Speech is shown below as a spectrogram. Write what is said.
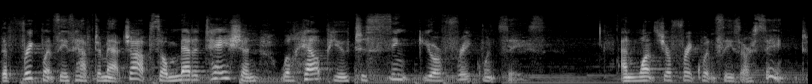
the frequencies have to match up. So meditation will help you to sync your frequencies. And once your frequencies are synced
